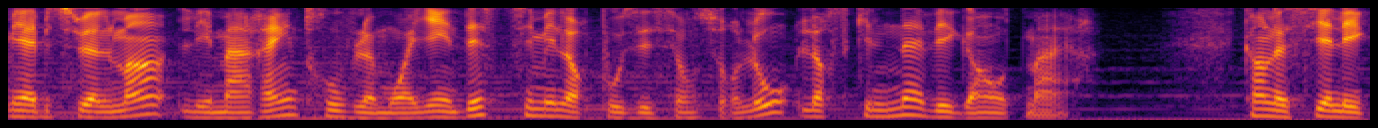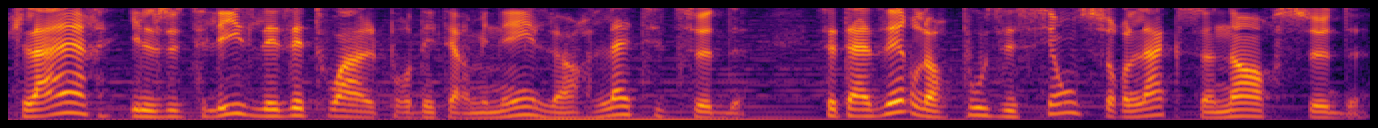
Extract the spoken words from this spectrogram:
Mais habituellement, les marins trouvent le moyen d'estimer leur position sur l'eau lorsqu'ils naviguent en haute mer. Quand le ciel est clair, ils utilisent les étoiles pour déterminer leur latitude, c'est-à-dire leur position sur l'axe nord-sud.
